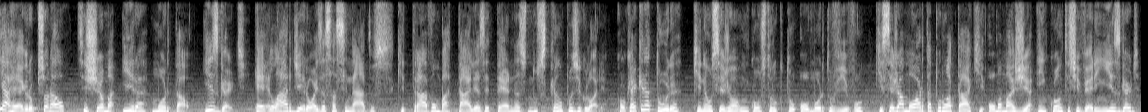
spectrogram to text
E a regra opcional se chama Ira Mortal. Isgard é lar de heróis assassinados que travam batalhas eternas nos campos de glória. Qualquer criatura que não seja um construto ou morto-vivo, que seja morta por um ataque ou uma magia enquanto estiver em Isgard,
